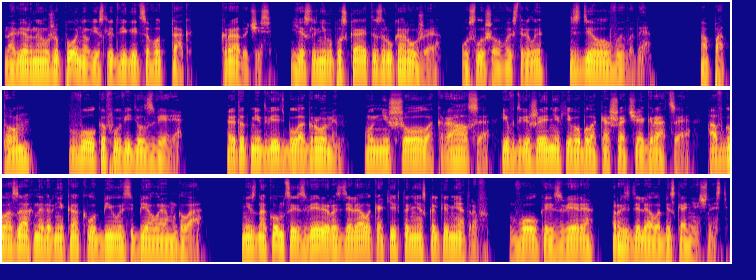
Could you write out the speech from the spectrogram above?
Наверное, уже понял, если двигается вот так крадучись, если не выпускает из рук оружие. Услышал выстрелы, сделал выводы. А потом Волков увидел зверя. Этот медведь был огромен. Он не шел, а крался, и в движениях его была кошачья грация, а в глазах наверняка клубилась белая мгла. Незнакомца и зверя разделяло каких-то несколько метров. Волка и зверя разделяла бесконечность.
